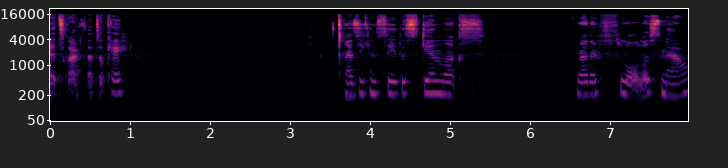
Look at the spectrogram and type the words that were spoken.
headscarf. That's okay. As you can see, the skin looks rather flawless now.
